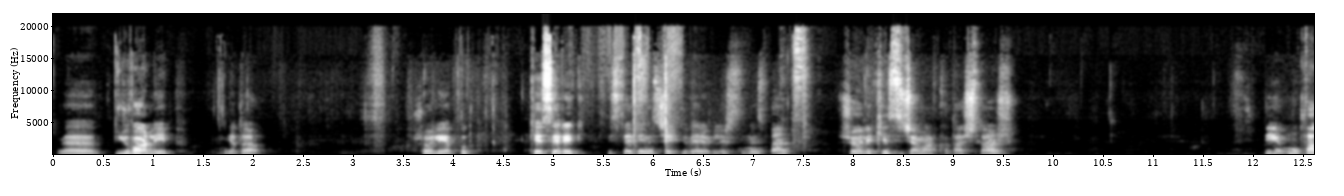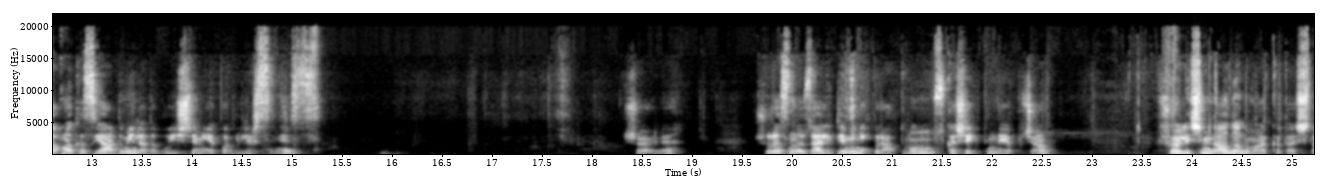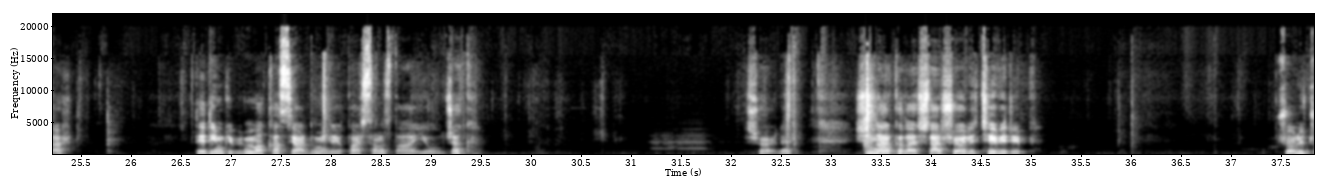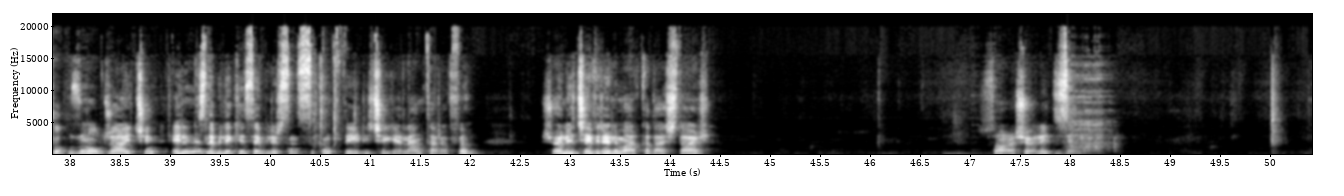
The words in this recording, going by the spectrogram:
e, yuvarlayıp ya da şöyle yapıp keserek istediğiniz şekli verebilirsiniz. Ben şöyle keseceğim arkadaşlar. Bir mutfak makası yardımıyla da bu işlemi yapabilirsiniz. Şöyle. Şurasını özellikle minik bıraktım. Onu muska şeklinde yapacağım. Şöyle şimdi alalım arkadaşlar. Dediğim gibi makas yardımıyla yaparsanız daha iyi olacak. Şöyle. Şimdi arkadaşlar şöyle çevirip şöyle çok uzun olacağı için elinizle bile kesebilirsiniz. Sıkıntı değil içe gelen tarafı. Şöyle çevirelim arkadaşlar. Sonra şöyle dizelim.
